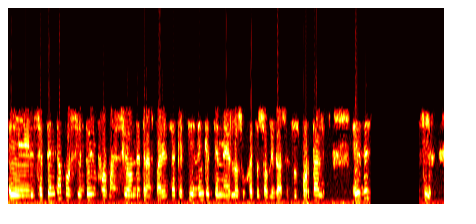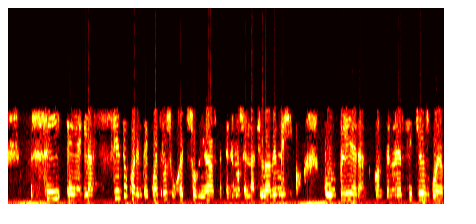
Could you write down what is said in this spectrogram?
eh, el 70% de información de transparencia que tienen que tener los sujetos obligados en sus portales. Es decir, si eh, las 144 sujetos obligados que tenemos en la Ciudad de México cumplieran con tener sitios web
